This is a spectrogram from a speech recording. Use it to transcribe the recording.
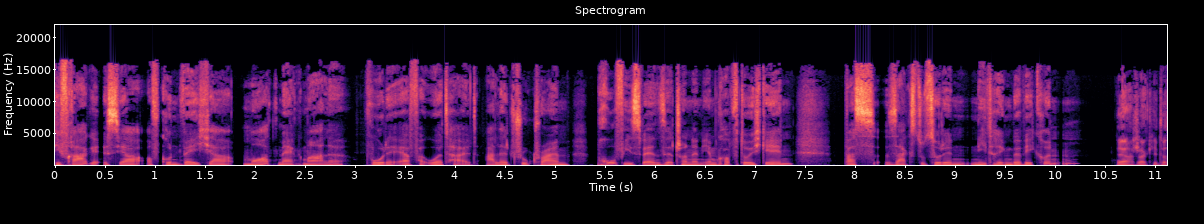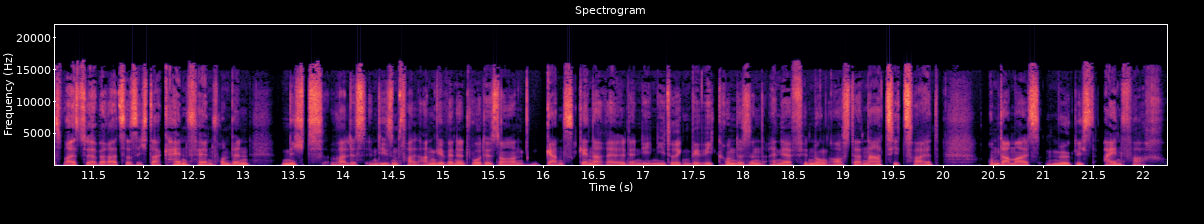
Die Frage ist ja, aufgrund welcher Mordmerkmale wurde er verurteilt? Alle True Crime Profis werden es jetzt schon in ihrem Kopf durchgehen. Was sagst du zu den niedrigen Beweggründen? Ja, Jackie, das weißt du ja bereits, dass ich da kein Fan von bin. Nicht, weil es in diesem Fall angewendet wurde, sondern ganz generell, denn die niedrigen Beweggründe sind eine Erfindung aus der Nazi-Zeit, um damals möglichst einfach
